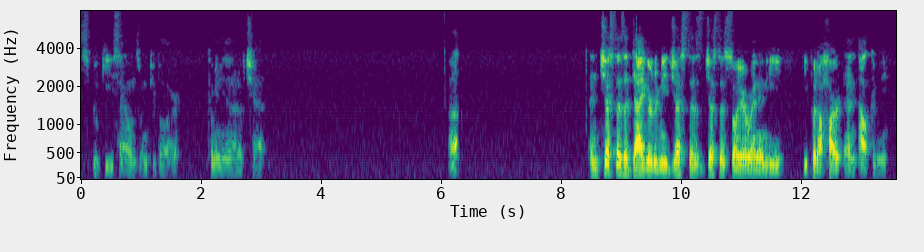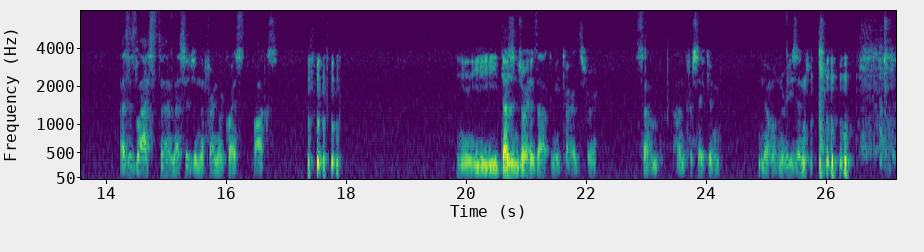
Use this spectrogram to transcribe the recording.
spooky sounds when people are coming in and out of chat. And just as a dagger to me, just as just as Sawyer went in, he he put a heart and alchemy as his last uh, message in the friend request box. he, he he does enjoy his alchemy cards for some unforsaken known reason.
